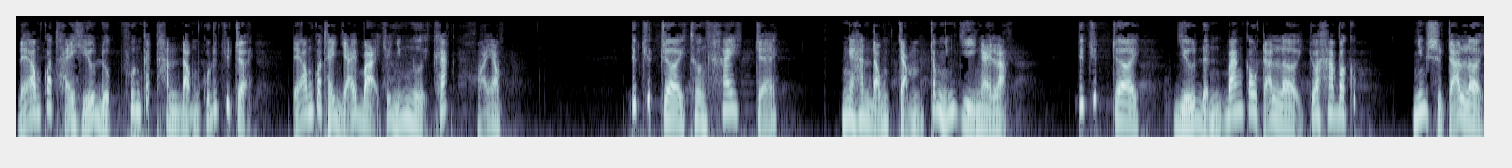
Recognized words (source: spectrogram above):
để ông có thể hiểu được phương cách hành động của Đức Chúa Trời, để ông có thể giải bài cho những người khác hỏi ông. Đức Chúa Trời thường hay trễ. Ngài hành động chậm trong những gì Ngài làm. Đức Chúa Trời dự định ban câu trả lời cho Habakkuk, nhưng sự trả lời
